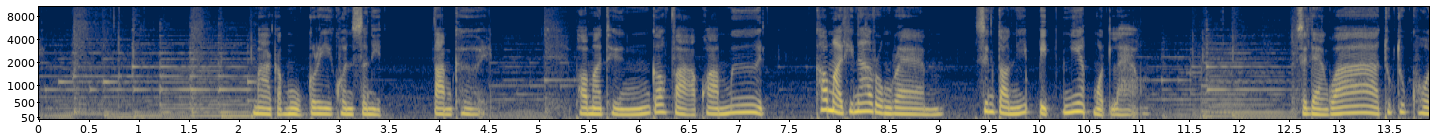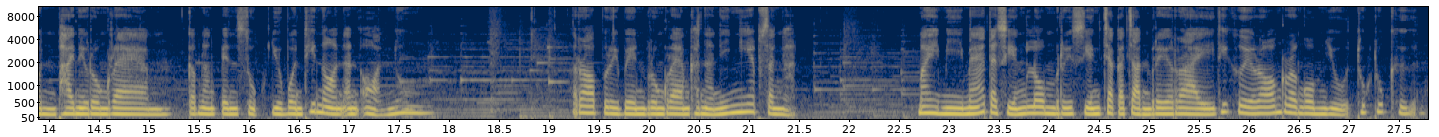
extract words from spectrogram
มากับหมู่กรีคนสนิทตามเคย พอมาถึงก็ฝ่าความมืด เข้ามาที่หน้าโรงแรม ซึ่งตอนนี้ปิดเงียบหมดแล้ว แสดงว่าทุกๆ คนภายในโรงแรมกำลังเป็นสุขอยู่บนที่นอนอันอ่อนนุ่ม รอบบริเวณโรงแรมขณะนี้เงียบสงัด ไม่มีแม้แต่เสียงลมหรือเสียงจักรจันเรไรที่เคยร้องระงมอยู่ทุกๆคืน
